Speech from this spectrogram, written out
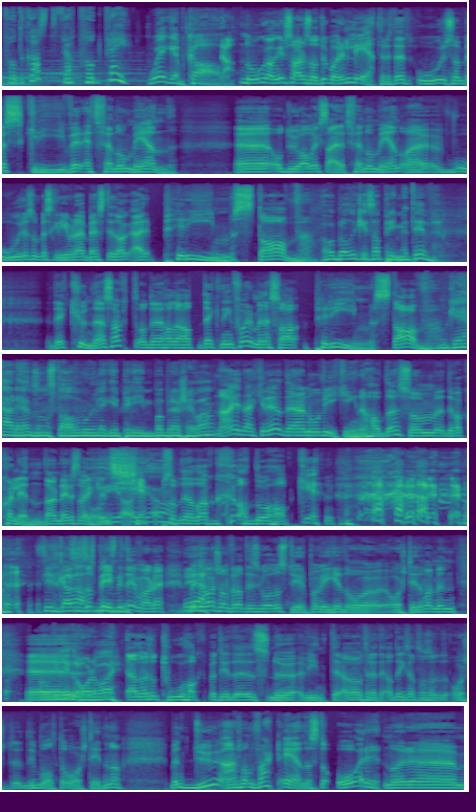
En podkast fra Podplay. Wake up call. Ja, noen ganger så er det sånn at du bare leter etter et ord som beskriver et fenomen. Eh, og du, Alex, er et fenomen, og jeg, ordet som beskriver deg best i dag, er primstav. Det var bra du ikke sa primitiv. Det kunne jeg sagt, og det hadde jeg hatt dekning for, men jeg sa primstav. Ok, Er det en sånn stav hvor du legger prim på brødskiva? Nei, det er ikke det. Det er noe vikingene hadde. Som, det var kalenderen deres. Det var egentlig en oi, kjepp ja. som de hadde, hadde å hakk. Sist gang han Så spiste- primitiv var det. Men det var sånn for at de skulle holde styr på hvilket år, årstid det var. Men, eh, Og hvilket år det var. Ja, det var sånn To hakk betydde snø, vinter ja, det var 30, og det, ikke sant, altså, års, De målte årstidene. da. Men du er sånn hvert eneste år når eh,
